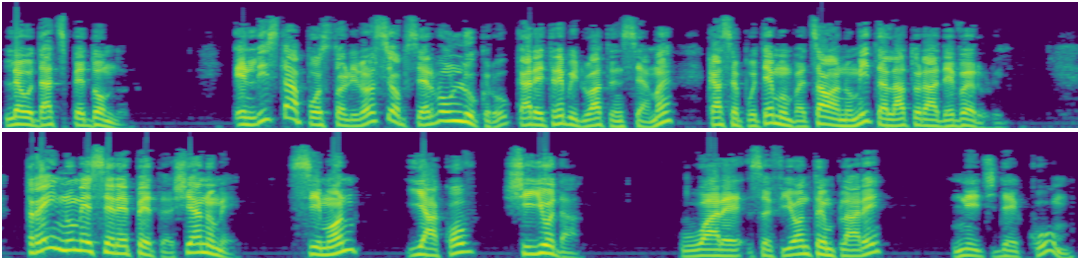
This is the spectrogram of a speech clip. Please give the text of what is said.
lăudați pe Domnul. În lista apostolilor se observă un lucru care trebuie luat în seamă ca să putem învăța o anumită latură adevărului. Trei nume se repetă și anume Simon, Iacov și Iuda. Oare să fie o întâmplare? Nici de cum.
